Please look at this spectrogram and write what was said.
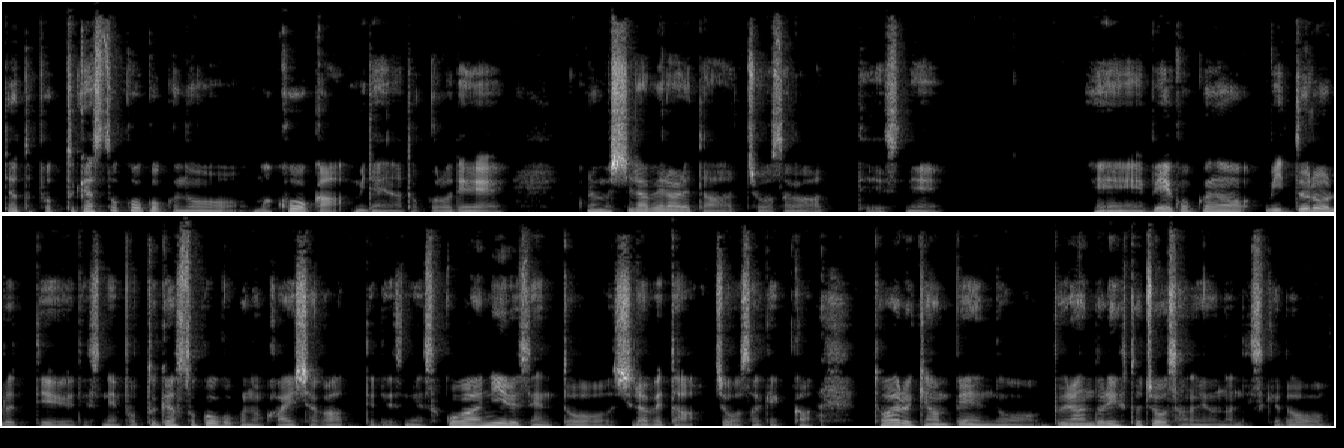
で、あと、ポッドキャスト広告の、まあ、効果みたいなところで、これも調べられた調査があってですね、えー、米国のビッドロールっていうですね、ポッドキャスト広告の会社があってですね、そこがニールセンと調べた調査結果、とあるキャンペーンのブランドリフト調査のようなんですけど、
